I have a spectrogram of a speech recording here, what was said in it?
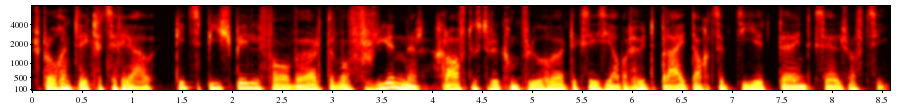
Spruch entwickelt sich ja auch. Gibt es Beispiele von Wörtern, die früher Kraftausdrücke und Fluchwörter waren, aber heute breit akzeptiert äh, in der Gesellschaft sind?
